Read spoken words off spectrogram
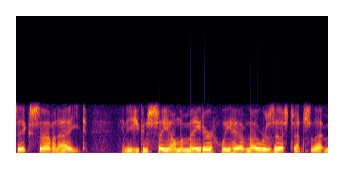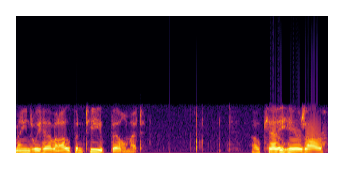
6, 7, 8. And as you can see on the meter, we have no resistance, so that means we have an open tube filament. Okay, here's our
